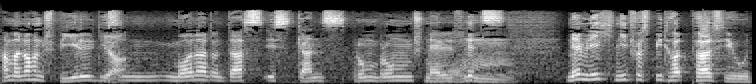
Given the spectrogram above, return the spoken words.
haben wir noch ein Spiel diesen ja. Monat und das ist ganz brumm brumm schnell brumm. Flitz. Nämlich Need for Speed Hot Pursuit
